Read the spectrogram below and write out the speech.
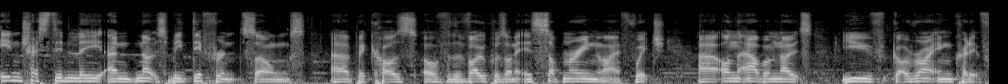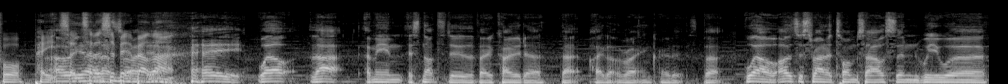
interestingly and noticeably different songs uh, because of the vocals on it is "Submarine Life," which uh, on the album notes you've got a writing credit for, Pete. Oh, so yeah, tell us a bit right, about yeah. that. Hey, well, that I mean, it's not to do with the vocoder that I got the writing credits, but well, I was just around at Tom's house and we were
